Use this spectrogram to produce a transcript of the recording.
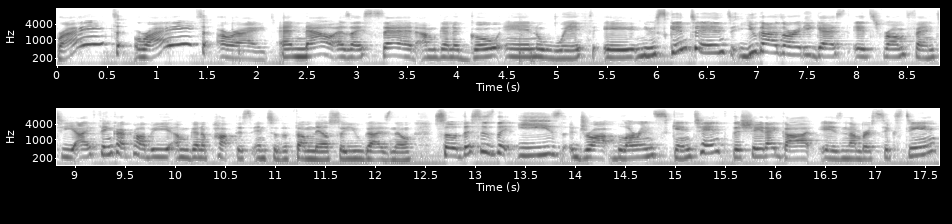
right? Right? All right and now as i said i'm gonna go in with a new skin tint. You guys already guessed it's from fenty. I think i probably i'm gonna pop this into the thumbnail so you guys know. So this is the Eaze Drop blurring skin tint. The shade i got is number 16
